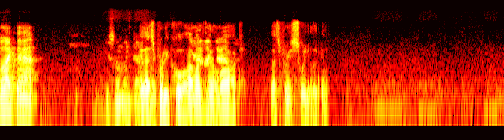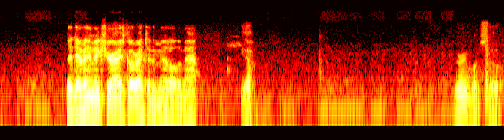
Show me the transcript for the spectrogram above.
I like that. Do something like that. Yeah, that's pretty cool. I Yeah, I like that a lot. That's pretty sweet looking. That definitely makes your eyes go right to the middle of the map. Yeah. Very much so.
